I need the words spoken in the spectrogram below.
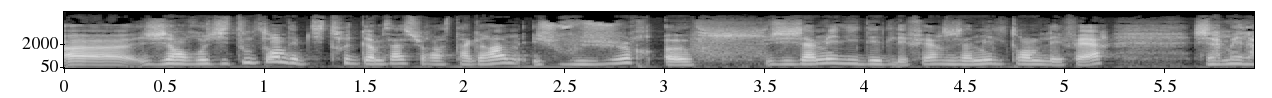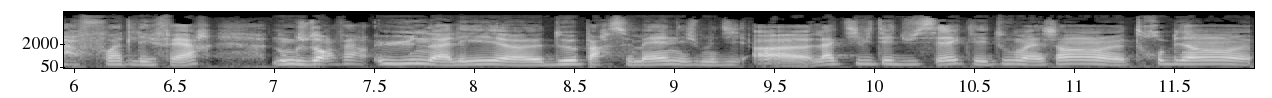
Euh, j'ai enregistré tout le temps des petits trucs comme ça sur Instagram et je vous jure, euh, j'ai jamais l'idée de les faire, j'ai jamais le temps de les faire, jamais la foi de les faire. Donc je dois en faire une, aller euh, deux par semaine et je me dis ah l'activité du siècle et tout machin, trop bien.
